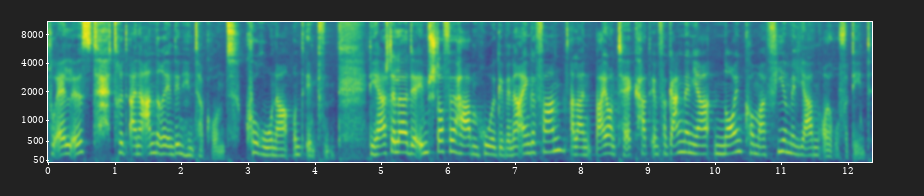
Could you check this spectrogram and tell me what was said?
aktuell ist, tritt eine andere in den Hintergrund. Corona und Impfen. Die Hersteller der Impfstoffe haben hohe Gewinne eingefahren. Allein BioNTech hat im vergangenen Jahr 9,4 Milliarden Euro verdient.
